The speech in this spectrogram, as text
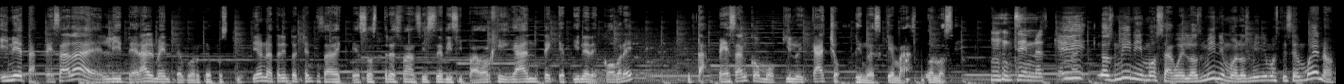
Y neta, pesada eh, literalmente, porque pues quien tiene una 3080 sabe que esos tres fans y ese disipador gigante que tiene de cobre, puta, pesan como kilo y cacho, si no es que más, no lo sé. y los mínimos, ah, güey, los mínimos, los mínimos dicen, bueno,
